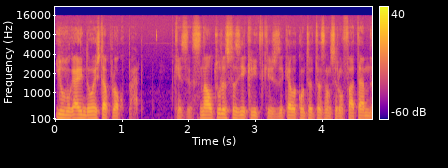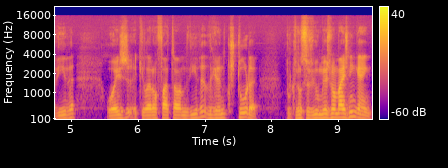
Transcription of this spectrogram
e o lugar ainda hoje está por ocupar. Quer dizer, se na altura se fazia críticas daquela contratação ser um fato à medida, hoje aquilo era um fato à medida de grande costura, porque não serviu mesmo a mais ninguém.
